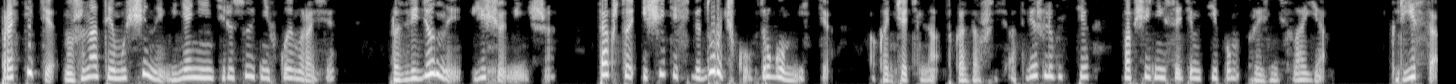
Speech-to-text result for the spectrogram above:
Простите, но женатые мужчины меня не интересуют ни в коем разе. Разведенные еще меньше. Так что ищите себе дурочку в другом месте. Окончательно отказавшись от вежливости в общении с этим типом, произнесла я. Криса!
